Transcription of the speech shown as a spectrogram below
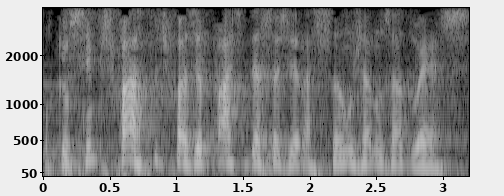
Porque o simples fato de fazer parte dessa geração já nos adoece.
